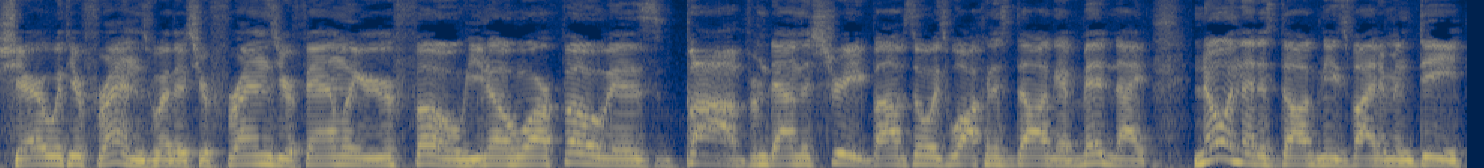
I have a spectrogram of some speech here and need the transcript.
Share it with your friends, whether it's your friends, your family, or your foe. You know who our foe is Bob from down the street. Bob's always walking his dog at midnight, knowing that his dog needs vitamin D.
